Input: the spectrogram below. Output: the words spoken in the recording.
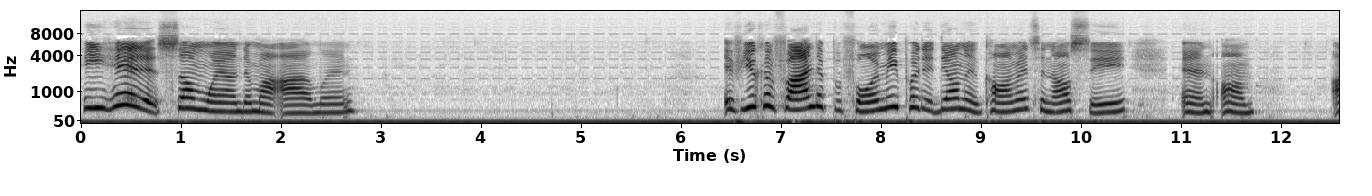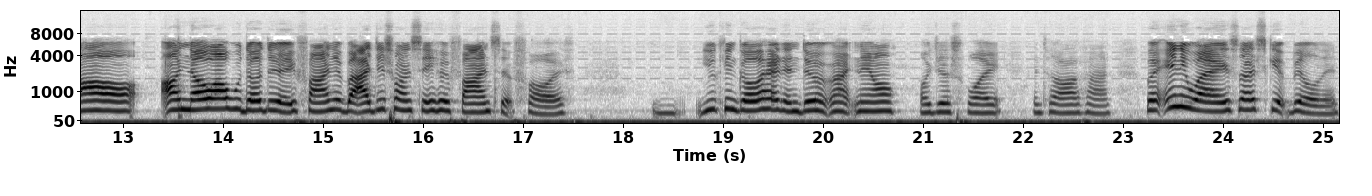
he hid it somewhere under my island. If you can find it before me, put it down in the comments and I'll see. And um, I'll I know I would other find it, but I just want to see who finds it first. You can go ahead and do it right now, or just wait until I find. But anyways, let's get building.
